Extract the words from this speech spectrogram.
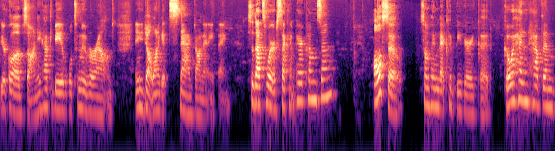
your gloves on. You have to be able to move around and you don't want to get snagged on anything. So that's where a second pair comes in. Also, something that could be very good go ahead and have them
